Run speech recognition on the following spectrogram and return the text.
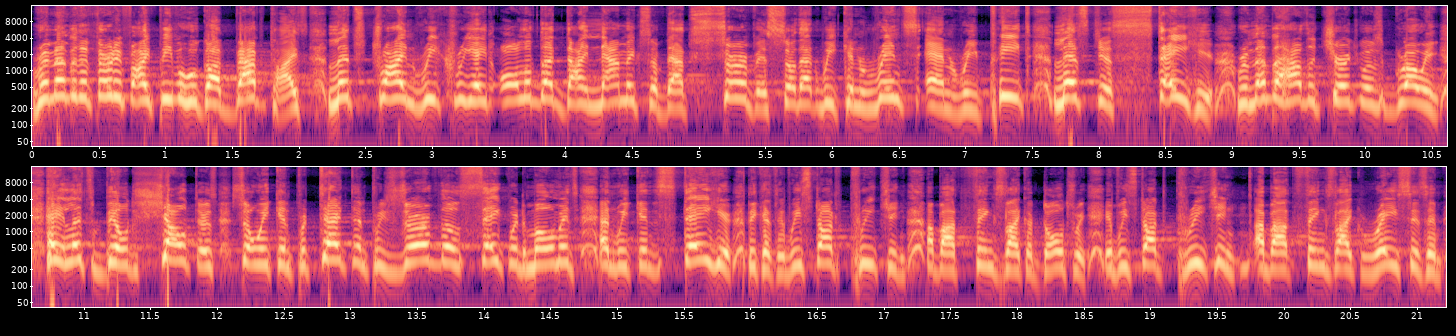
Remember the 35 people who got baptized? Let's try and recreate all of the dynamics of that service so that we can rinse and repeat. Let's just stay here. Remember how the church was growing? Hey, let's build shelters so we can protect and preserve those sacred moments and we can stay here. Because if we start preaching about things like adultery, if we start preaching about things like racism,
